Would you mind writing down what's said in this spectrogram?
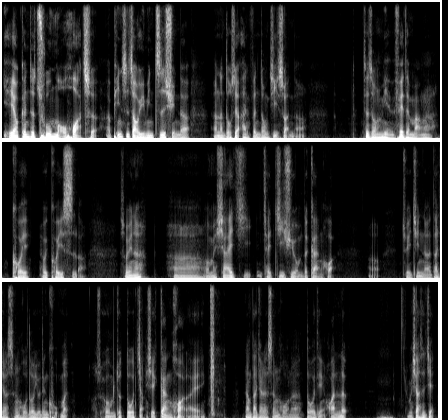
也要跟着出谋划策啊。平时找渔民咨询的啊，那都是要按分钟计算的，这种免费的忙啊，亏会亏死了。所以呢。啊，我们下一集再继续我们的干话啊。最近呢，大家生活都有点苦闷，所以我们就多讲一些干话来，让大家的生活呢多一点欢乐。我们下次见。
